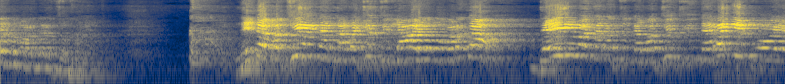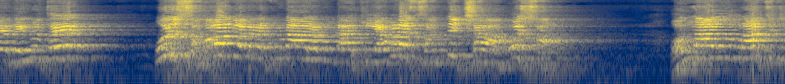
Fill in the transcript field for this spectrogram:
എന്ന് പറഞ്ഞെടുത്തു നിന്റെ മധ്യേ ഞാൻ നടക്കത്തില്ല എന്ന് പറഞ്ഞ ദൈവജനത്തിന്റെ മധ്യത്തിൽ നിറങ്ങിപ്പോയ ദൈവത്തെ ഒരു സമാഗമന കൂടാരം ഉണ്ടാക്കി അവിടെ സന്ധിച്ച മോശ. ഒന്നാമത് പ്രാർത്ഥിച്ചു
